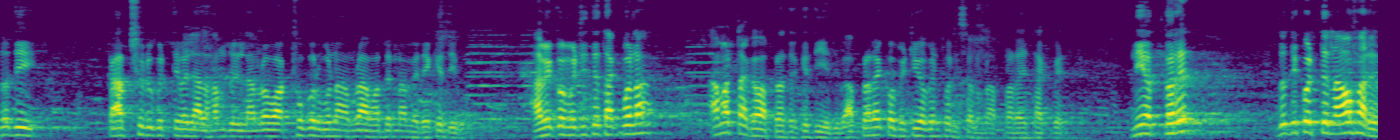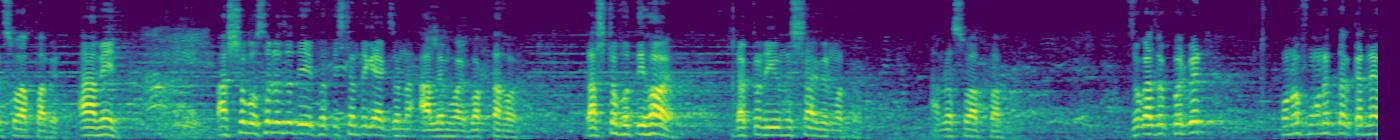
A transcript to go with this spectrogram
যদি কাজ শুরু করতে পারি, আলহামদুলিল্লাহ, আমরা ওয়াকফ করব না, আমরা আমাদের নামে রেখে দিব। আমি কমিটিতে থাকব না। আমার টাকাও আপনাদেরকে দিয়ে দিব। আপনারাই কমিটি হবেন, পরিচালনা আপনারাই থাকবেন। নিয়ত করেন, যদি করতে নাও পারেন সোয়াব পাবেন। আমিন। পাঁচশো বছরে যদি এই প্রতিষ্ঠান থেকে একজন আলেম হয়, বক্তা হয়, রাষ্ট্রপতি হয়, ডক্টর ইউনুস সাহেবের মতো, আমরা সোয়াব পাব। যোগাযোগ করবেন, কোনো ফোনের দরকার নেই,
